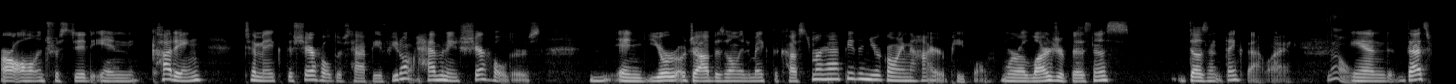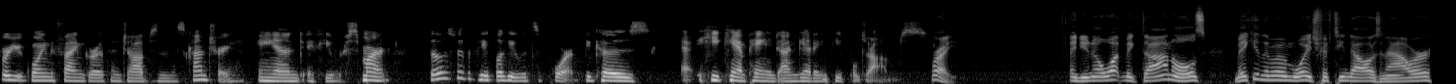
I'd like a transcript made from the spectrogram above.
are all interested in cutting to make the shareholders happy. If you don't have any shareholders, and your job is only to make the customer happy, then you're going to hire people. Where a larger business doesn't think that way. No, And that's where you're going to find growth and jobs in this country. And if he were smart, those are the people he would support because uh, he campaigned on getting people jobs. Right. And you know what? McDonald's making the minimum wage fifteen dollars an hour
